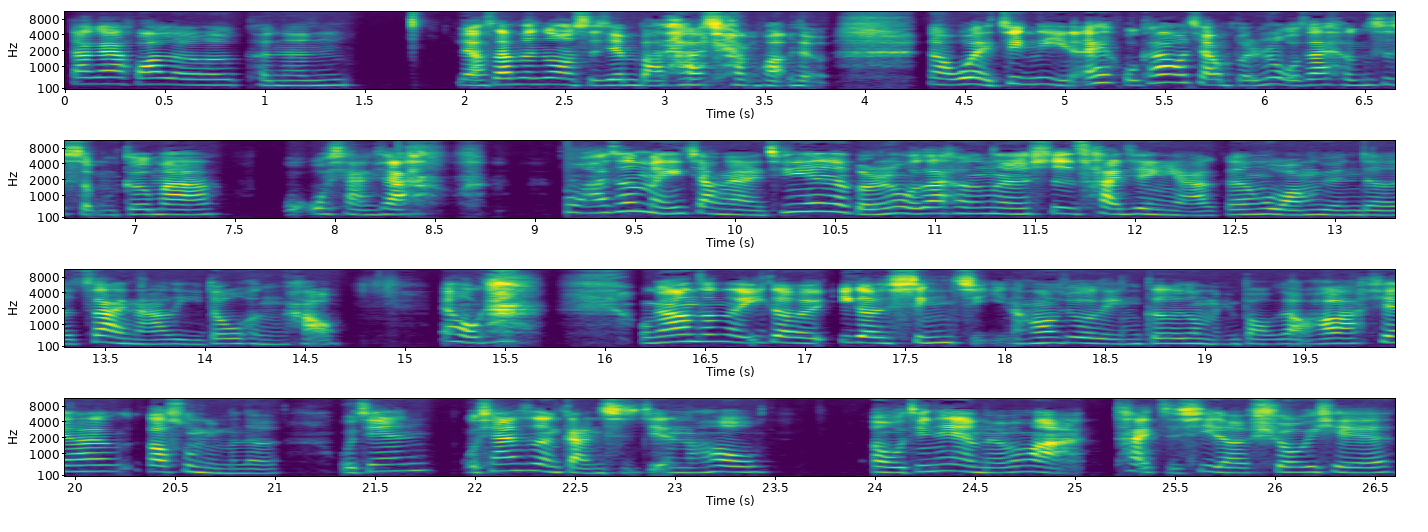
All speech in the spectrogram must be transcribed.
大概花了可能。两三分钟的时间把它 讲完了，那我也尽力了。哎、我刚刚讲本日我在哼是什么歌吗？我我想一下，我还真没讲哎。今天的本人我在哼呢是蔡健雅跟王源的《在哪里都很好》。哎、我看我刚刚真的一个一个心急，然后就连歌都没报到。好啦，现在告诉你们了，我今天我现在是很赶时间，然后呃，我今天也没办法太仔细的修一些。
